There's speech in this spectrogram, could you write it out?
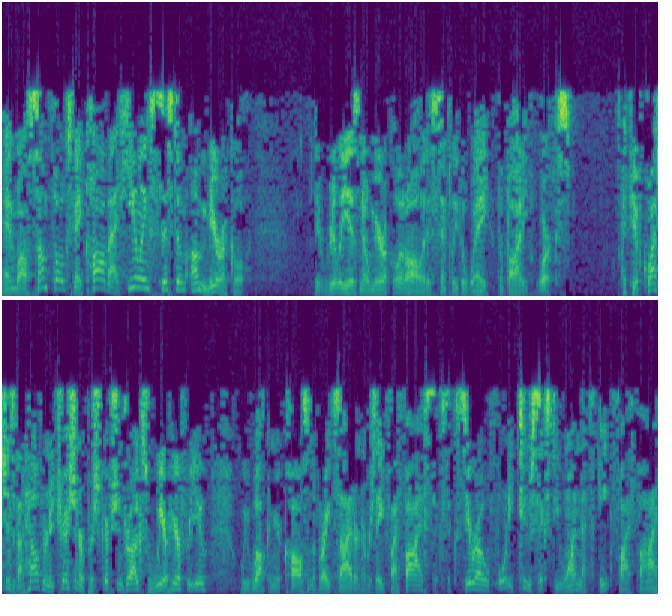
And while some folks may call that healing system a miracle, it really is no miracle at all. It is simply the way the body works. If you have questions about health or nutrition or prescription drugs, we are here for you. We welcome your calls on the bright side. Our number is 855-660-4261. That's 855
